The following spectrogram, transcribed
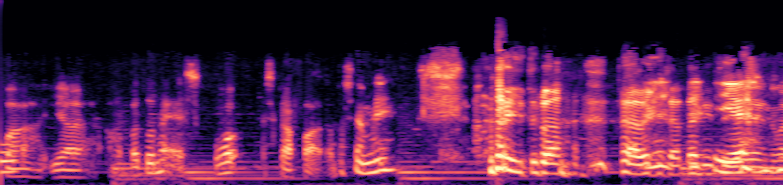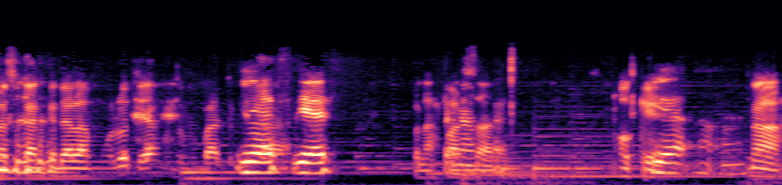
apa ya apa tuh nah esko eskava apa sih namanya itulah alat kesehatan itu Iya. ya, yang dimasukkan ke dalam mulut ya untuk membantu kita Yes, yes. Pernapasan. oke Iya, heeh, nah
